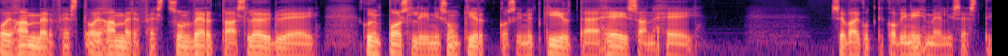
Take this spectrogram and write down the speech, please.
Oi Hammerfest, oi Hammerfest, sun vertaas löydy ei, kuin posliini sun kirkkosi nyt kiiltää heisan hei. Se vaikutti kovin ihmeellisesti.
